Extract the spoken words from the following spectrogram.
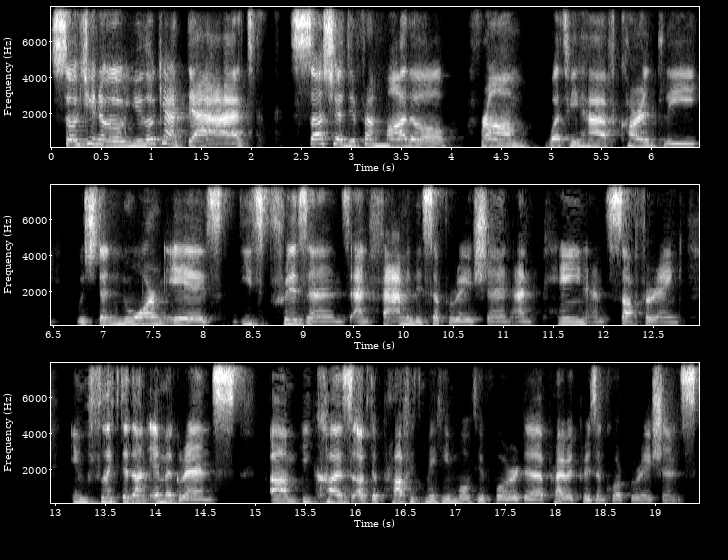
So, you know, you look at that, such a different model from what we have currently, which the norm is these prisons and family separation and pain and suffering inflicted on immigrants um, because of the profit making motive for the private prison corporations.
